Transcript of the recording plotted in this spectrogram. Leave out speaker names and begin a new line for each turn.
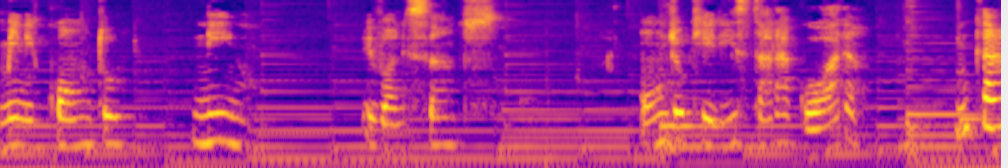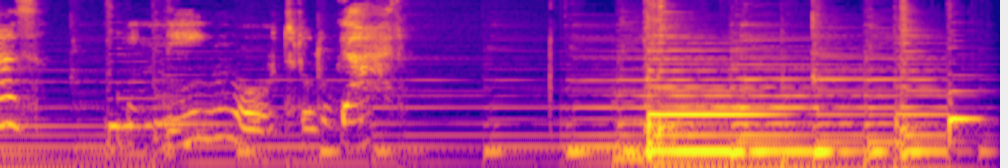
Mini conto Ninho, Ivone Santos. Onde eu queria estar agora? Em casa, em nenhum outro lugar.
